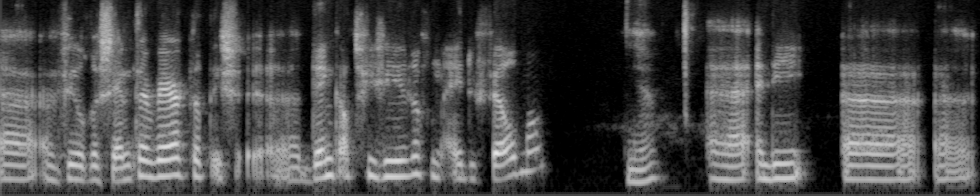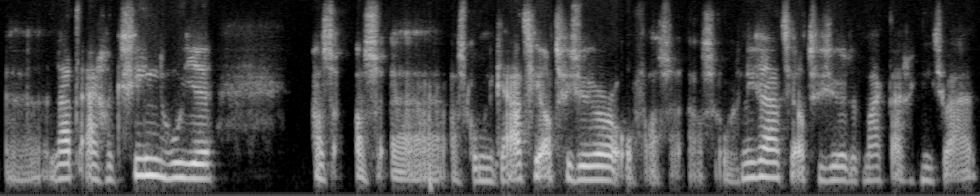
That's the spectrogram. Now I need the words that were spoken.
een veel recenter werk, dat is uh, Denkadviseren van Edu Veldman. Ja. Uh, en die laat eigenlijk zien hoe je als, als, als communicatieadviseur of als, als organisatieadviseur, dat maakt eigenlijk niet zo uit,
